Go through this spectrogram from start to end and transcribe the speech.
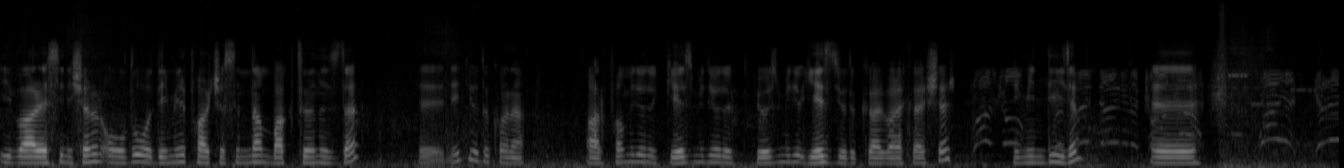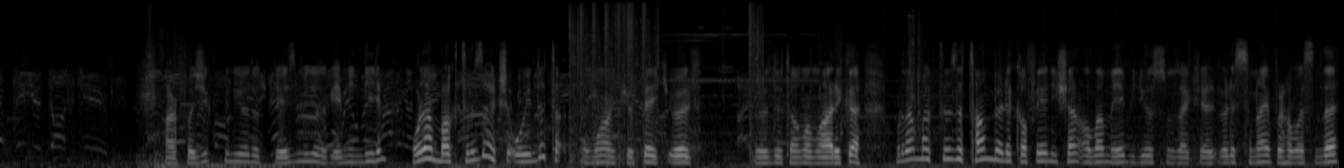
ibaresi nişanın olduğu o demir parçasından baktığınızda e, ne diyorduk ona? Arpa mı diyorduk, gez mi diyorduk, göz mü diyorduk, gez diyorduk galiba arkadaşlar. Emin değilim. E, arpacık mı diyorduk, gez mi diyorduk emin değilim. Oradan baktığınızda arkadaşlar oyunda ta aman köpek öl. Öldü tamam harika. Buradan baktığınızda tam böyle kafaya nişan alamayabiliyorsunuz arkadaşlar. Böyle sniper havasında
